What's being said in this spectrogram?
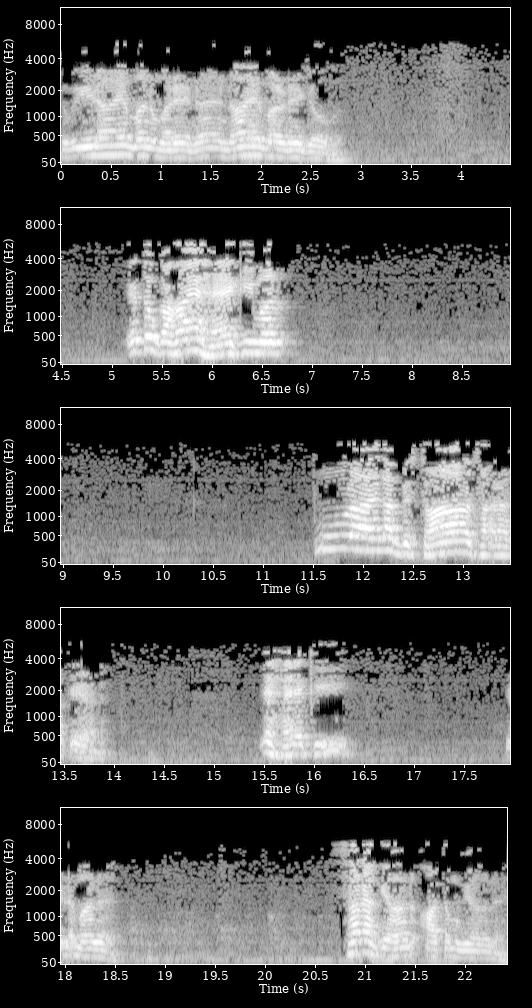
ਕਬੀਰਾ ਇਹ ਮਨ ਮਰੇ ਨਾ ਨਾ ਇਹ ਮਰਨੇ ਜੋਗ ਇਹ ਤਾਂ ਕਹਾ ਹੈ ਕੀ ਮਨ? ਪੂਰਾ ਇਹਦਾ ਵਿਸਥਾਰ ਸਾਰਾ ਕਿਹਾ ਹੈ। ਇਹ ਹੈ ਕਿ ਜਿਹੜਾ ਮਨ ਹੈ, ਸਾਰਾ ਗਿਆਨ ਆਤਮ ਗਿਆਨ ਹੈ।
